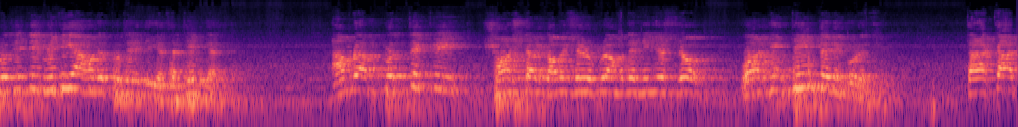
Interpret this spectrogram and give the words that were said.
প্রতিটি মিটিংয়ে আমাদের প্রতিনিধি গেছে, ঠিক আছে। আমরা প্রত্যেকটি সংস্কার কমিশনের উপরে আমাদের নিজস্ব ওয়ার্কিং টিম তৈরি করেছি। তারা কাজ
